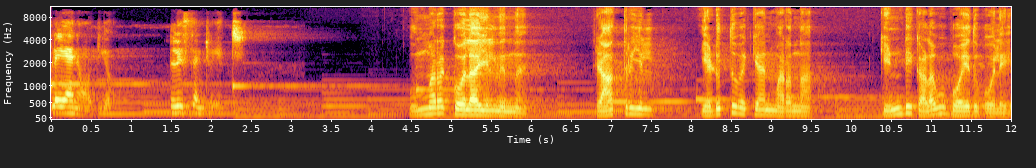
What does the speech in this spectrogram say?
play an audio listen to it ഉമ്മറക്കോലായിൽ നിന്ന് രാത്രിയിൽ എടുത്തുവെക്കാൻ മറന്ന കിണ്ടി കളവു പോയതുപോലെ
